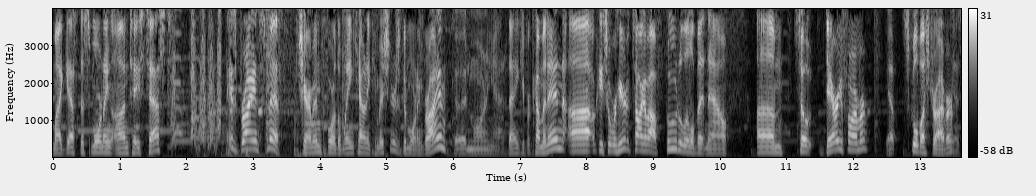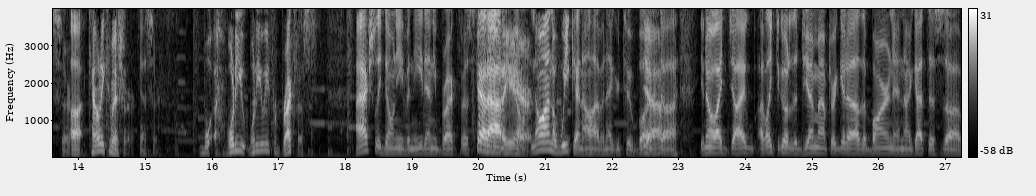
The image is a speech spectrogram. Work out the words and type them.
My guest this morning on Taste Test is Brian Smith, chairman for the Wayne County Commissioners. Good morning, Brian. Good morning, Adam. Thank you for coming in. Uh, okay, so we're here to talk about food a little bit now. Um, so, dairy farmer, Yep. school bus driver, Yes, sir. Uh, county commissioner. Yes, sir. What, what do you What do you eat for breakfast? I actually don't even eat any breakfast. Get Uh, outta you here. No, on the weekend I'll have an egg or two, but Yeah. uh, you know, I, I I like to go to the gym after I get out of the barn, and I got this uh,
